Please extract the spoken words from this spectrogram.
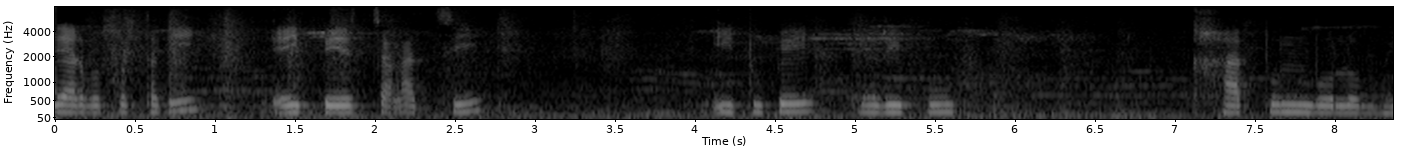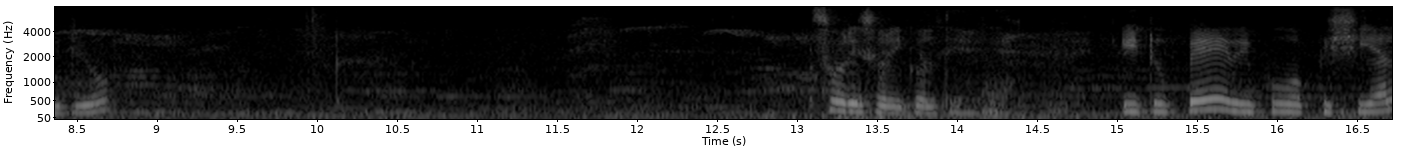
দেড় বছর থাকি এই পেজ চালাচ্ছি, ইউটিউবে Ripu Khatun vlog video. Sorry sorry, গলতি হয়ে ইউটিউবে রিপু অফিসিয়াল,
